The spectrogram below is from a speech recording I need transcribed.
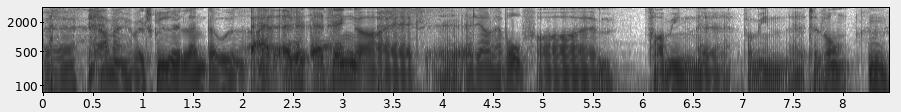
øh, ja, man kan vel skyde et eller andet derude. Ja, jeg, jeg, jeg tænker, at, øh, at jeg vil have brug for, øh, for min, øh, for min øh, telefon. Mm.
